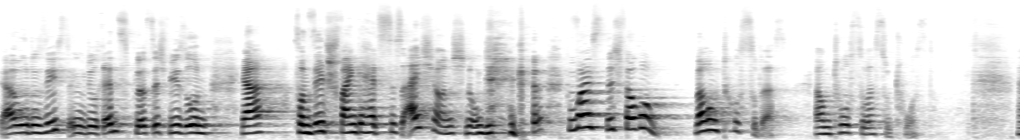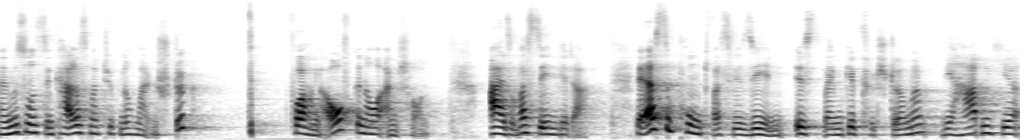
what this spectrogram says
Ja, wo du siehst, du rennst plötzlich wie so ein ja, vom Wildschwein gehetztes Eichhörnchen um die Ecke. Du weißt nicht warum. Warum tust du das? Warum tust du, was du tust? Dann müssen wir uns den Charismatyp noch mal ein Stück, Vorhang auf, genauer anschauen. Also, was sehen wir da? Der erste Punkt, was wir sehen, ist beim Gipfelstürme, wir haben hier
